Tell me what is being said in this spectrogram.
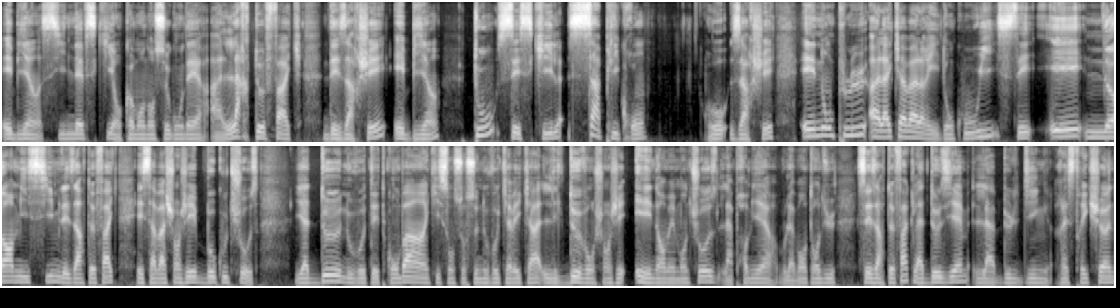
Eh bien si Nevsky en commandant secondaire a l'artefact des archers, eh bien tous ces skills s'appliqueront aux archers et non plus à la cavalerie. Donc oui, c'est énormissime les artefacts et ça va changer beaucoup de choses. Il y a deux nouveautés de combat hein, qui sont sur ce nouveau KVK. Les deux vont changer énormément de choses. La première, vous l'avez entendu, ces artefacts. La deuxième, la Building Restriction.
